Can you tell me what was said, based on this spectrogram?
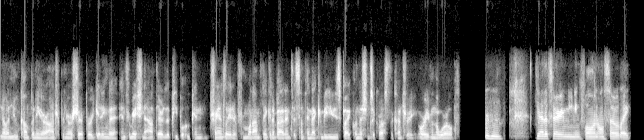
you know a new company or entrepreneurship or getting the information out there to the people who can translate it from what I'm thinking about into something that can be used by clinicians across the country or even the world. Mm-hmm. Yeah, that's very meaningful and also like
